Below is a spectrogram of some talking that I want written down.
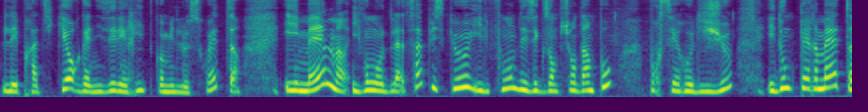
les pratiquer, organiser les rites comme ils le souhaitent. Et même, ils vont au-delà de ça puisqu'ils font des exemptions d'impôts pour ces religieux et donc permettent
